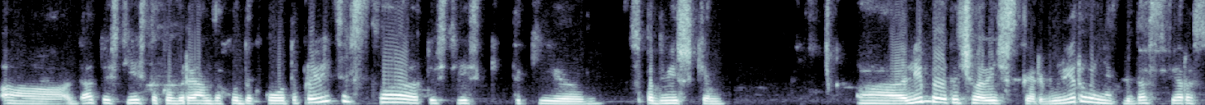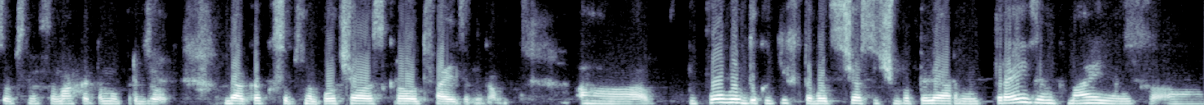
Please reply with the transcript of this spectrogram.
да, то есть есть такой вариант захода какого-то правительства, то есть есть такие сподвижки либо это человеческое регулирование, когда сфера, собственно, сама к этому придет. Да, как, собственно, получалось с краудфайдингом. А, по поводу каких-то вот сейчас очень популярный трейдинг, майнинг, а,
